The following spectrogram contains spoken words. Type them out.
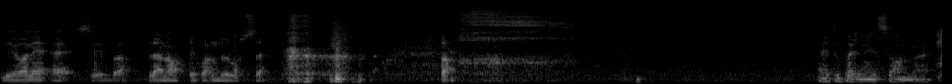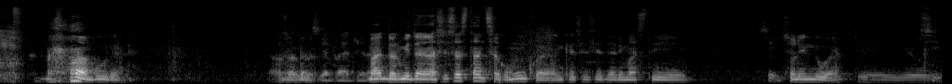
Leone è Seba, la notte quando russa. Fa- Eh, tu parli nel sonno, eh. Ah, pure. So cosa sia peggio. Ma dormite nella stessa stanza comunque, anche se siete rimasti Sì. solo in due? Sì.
